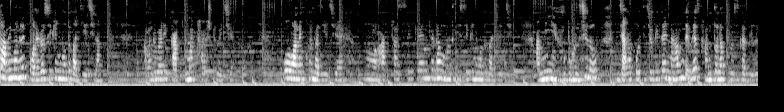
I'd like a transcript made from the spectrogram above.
আমি মনে হয় পনেরো সেকেন্ড মতো বাজিয়েছিলাম। আমাদের বাড়ির কাকিমা ফার্স্ট হয়েছে। ও অনেকক্ষণ বাজিয়েছে। আঠাশ সেকেন্ড না উনত্রিশ সেকেন্ড মতো বাজিয়েছে। আমি বলছিল, যারা প্রতিযোগিতায় নাম দেবে, সান্ত্বনা পুরস্কার দেবে।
